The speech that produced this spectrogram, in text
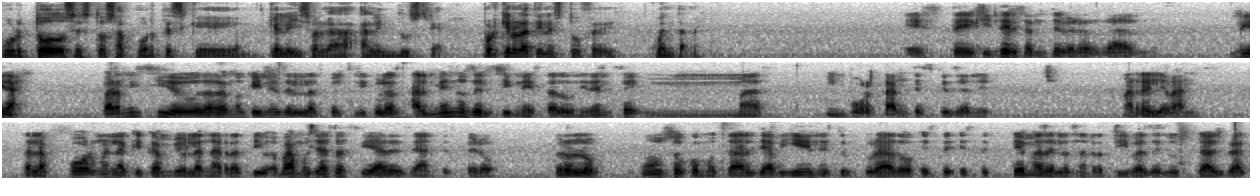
por todos estos aportes que, le hizo la, a la industria. ¿Por qué no la tienes tú, Freddy? Cuéntame. Este, qué interesante, ¿verdad? Mira, para mí Ciudadano Kane es de las películas, al menos del cine estadounidense, más importantes que se han hecho, más relevantes. Hasta la forma en la que cambió la narrativa, vamos, ya se hacía desde antes, pero, pero lo puso como tal, ya bien estructurado, este, este tema de las narrativas, de los flashbacks,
